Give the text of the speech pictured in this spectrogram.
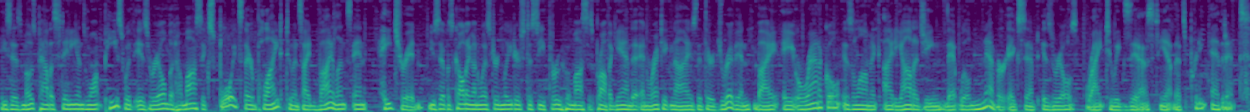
He says most Palestinians want peace with Israel, but Hamas exploits their plight to incite violence and hatred. Youssef is calling on Western leaders to see through Hamas's propaganda and recognize that they're driven by a radical Islamic ideology that will never accept Israel's right to exist. Yeah, that's pretty evident.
